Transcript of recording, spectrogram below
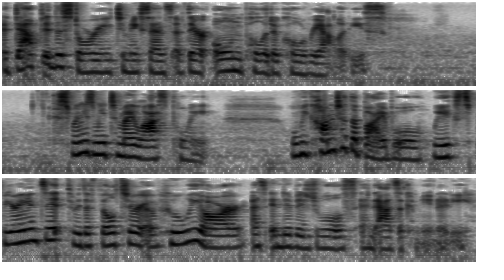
adapted the story to make sense of their own political realities. This brings me to my last point. When we come to the Bible, we experience it through the filter of who we are as individuals and as a community.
